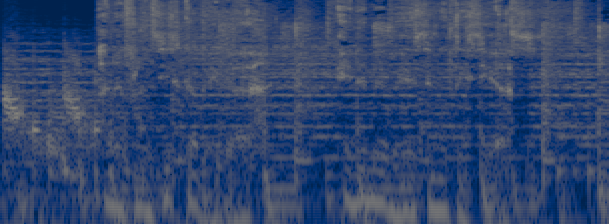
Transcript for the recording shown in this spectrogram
Ana Francisca Vega, NMBS Noticias.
